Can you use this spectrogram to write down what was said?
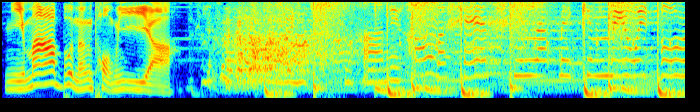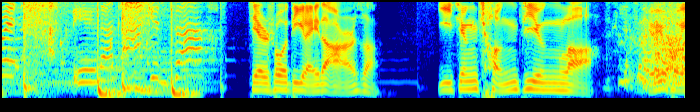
你妈不能同意呀。接着说地雷的儿子已经成精了。有一回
